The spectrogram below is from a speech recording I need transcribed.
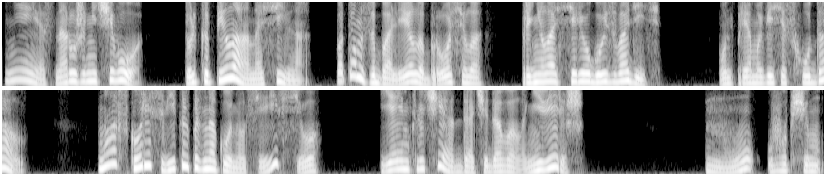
Не, снаружи ничего. Только пила она сильно. Потом заболела, бросила, принялась Серегу изводить. Он прямо весь исхудал, ну а вскоре с Викой познакомился, и все. Я им ключи от дачи давала, не веришь? Ну, в общем,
